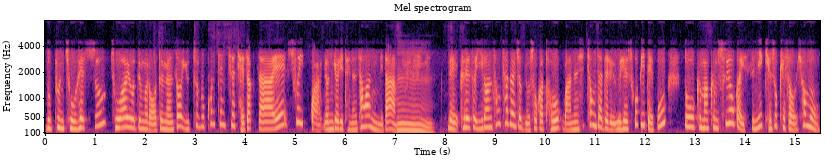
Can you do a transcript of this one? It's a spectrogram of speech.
높은 조회수, 좋아요 등을 얻으면서 유튜브 콘텐츠 제작자의 수익과 연결이 되는 상황입니다. 음. 네, 그래서 이런 성차별적 요소가 더욱 많은 시청자들에 의해 소비되고 또 그만큼 수요가 있으니 계속해서 혐오,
